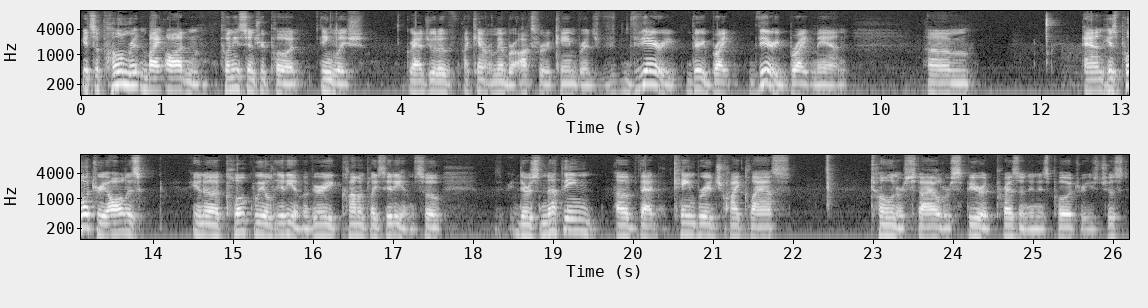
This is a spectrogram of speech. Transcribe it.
It's a poem written by Auden, 20th century poet, English, graduate of, I can't remember, Oxford or Cambridge. Very, very bright, very bright man. Um, and his poetry all is in a colloquial idiom, a very commonplace idiom. So there's nothing of that Cambridge high class tone or style or spirit present in his poetry. He's just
